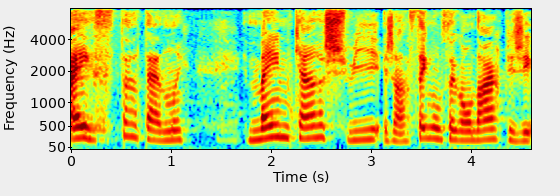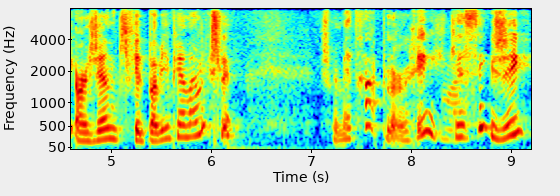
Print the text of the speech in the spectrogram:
instantané, même quand je suis, j'enseigne au secondaire, puis j'ai un jeune qui file pas bien, puis un moment donné, je, je me mettrai à pleurer. Qu'est-ce que j'ai?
